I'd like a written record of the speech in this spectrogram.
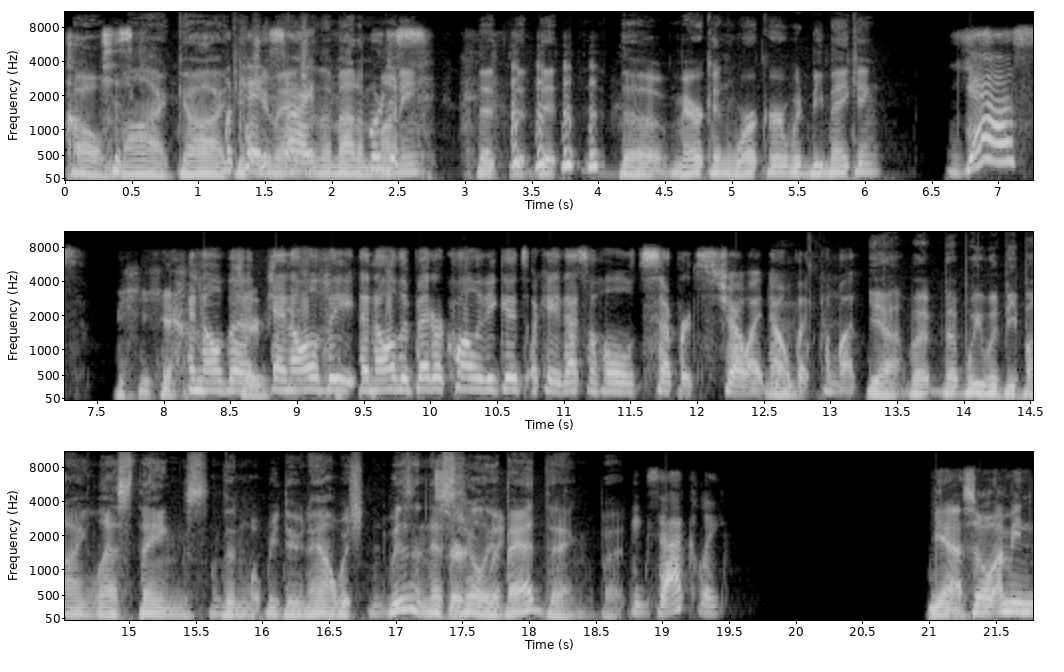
Oh just, my God! Okay, Could you imagine sorry. the amount of We're money? Just, that, that, that the American worker would be making? Yes. Yeah. And all the seriously. and all the and all the better quality goods. Okay, that's a whole separate show, I know, mm. but come on. Yeah, but but we would be buying less things than what we do now, which isn't necessarily Certainly. a bad thing, but Exactly. Yeah. So, I mean,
